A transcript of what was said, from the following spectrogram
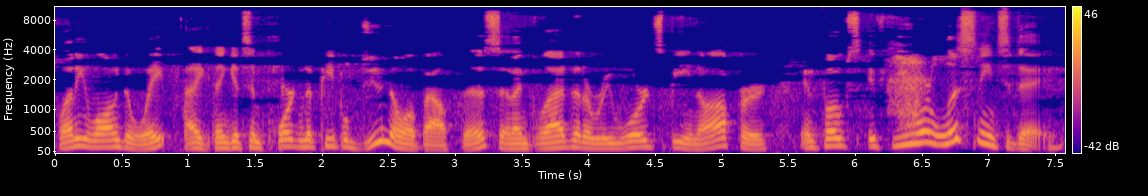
plenty long to wait. I think it's important that people do know about this, and I'm glad that a reward's being offered. And folks, if you are listening today,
